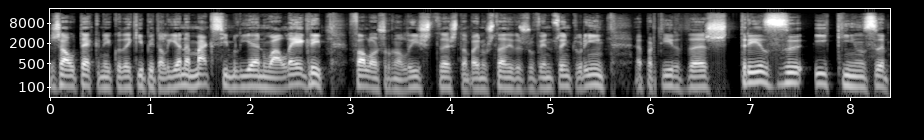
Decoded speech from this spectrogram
Já o técnico da equipa italiana, Maximiliano Allegri, fala aos jornalistas também no estádio das Juventus em Turim, a partir das 13h15.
